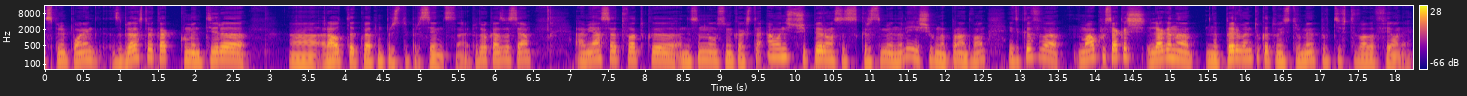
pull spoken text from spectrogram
Спринт планинг. Забелязах той как коментира а, работа, която му предстои през седмицата. Нали. Той казва сега, ами аз сега това тук не съм много сигурен как ще ама нищо ще первам с Красимир, нали, и ще го направя на два. И такъв а, малко сякаш ляга на, на перването като инструмент против това да фелне.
